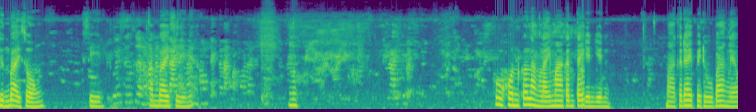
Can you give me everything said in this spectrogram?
ถึงบ่ายสอง สีทำใบสีเนี่ยผู้คนก็หลั่งไหลมากันเต็มเย็นๆ มาก็ได้ไปดูบ้างแล้ว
